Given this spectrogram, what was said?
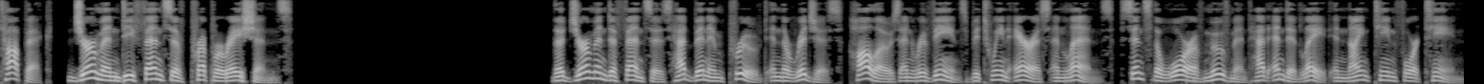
Topic: German defensive preparations. The German defences had been improved in the ridges, hollows and ravines between Arras and Lens, since the War of Movement had ended late in 1914.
